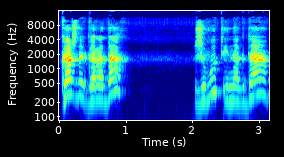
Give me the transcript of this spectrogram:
В каждых городах живут иногда,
